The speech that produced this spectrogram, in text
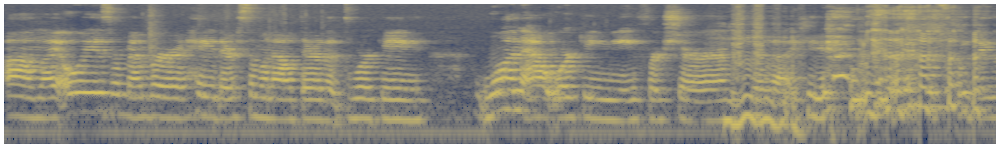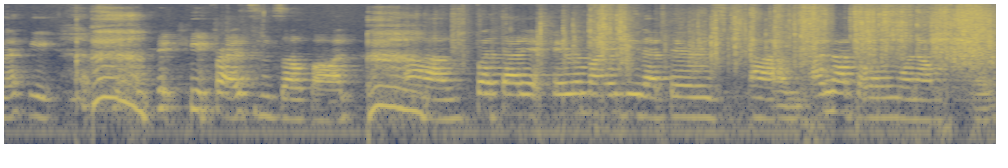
um, I always remember hey there's someone out there that's working one outworking me for sure. I'm sure that he something that he he prides himself on. Um, but that it, it reminds me that there's um, I'm not the only one out there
